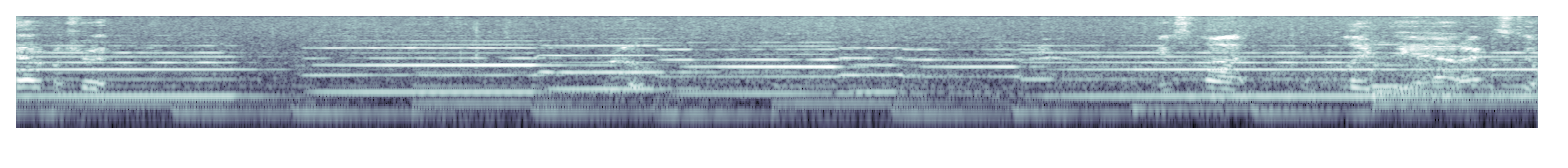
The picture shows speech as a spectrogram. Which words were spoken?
out of my truck. It's not completely out. I can still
